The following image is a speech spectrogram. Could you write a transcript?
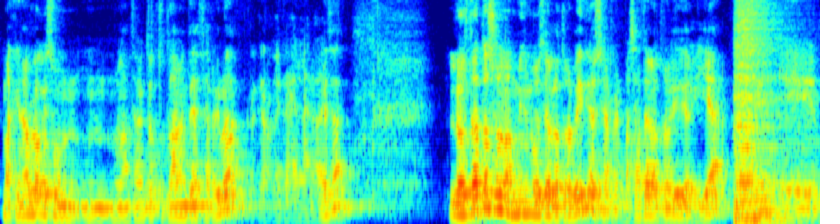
Imaginaos lo que es un, lanzamiento totalmente hacia arriba, para que no le cae en la cabeza. Los datos son los mismos del otro vídeo, o sea, repasad el otro vídeo y ya. Eh,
